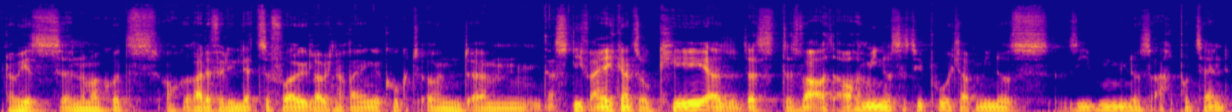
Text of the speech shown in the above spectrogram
Und habe jetzt äh, nochmal kurz, auch gerade für die letzte Folge, glaube ich, noch reingeguckt. Und ähm, das lief eigentlich ganz okay. Also das, das war auch ein Minus, das Depot. Ich glaube, minus sieben, minus acht Prozent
